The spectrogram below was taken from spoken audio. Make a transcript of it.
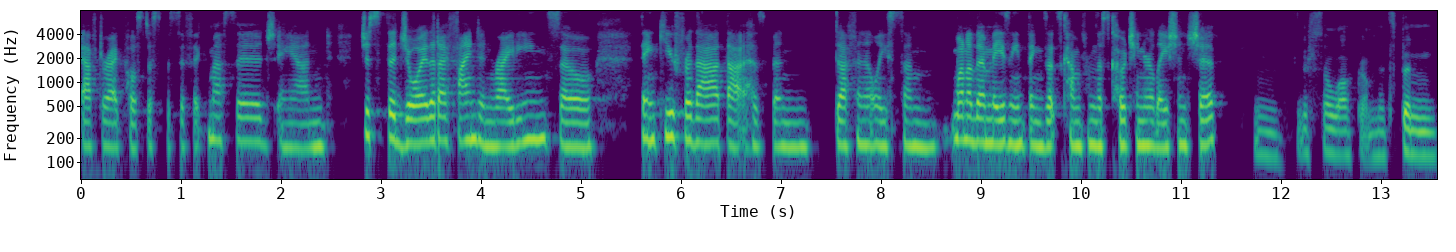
after I post a specific message and just the joy that I find in writing. So thank you for that. That has been definitely some one of the amazing things that's come from this coaching relationship. Mm, you're so welcome. It's been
